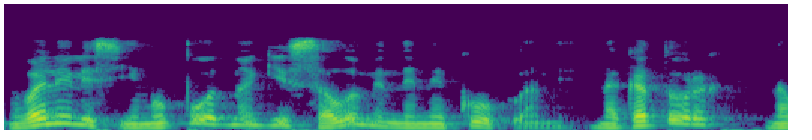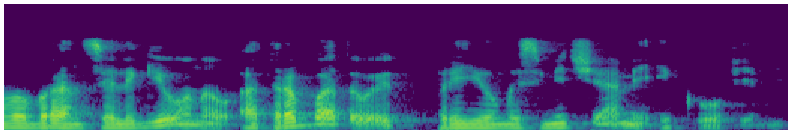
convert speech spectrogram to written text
валились ему под ноги соломенными куклами, на которых новобранцы легионов отрабатывают приемы с мечами и копьями.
